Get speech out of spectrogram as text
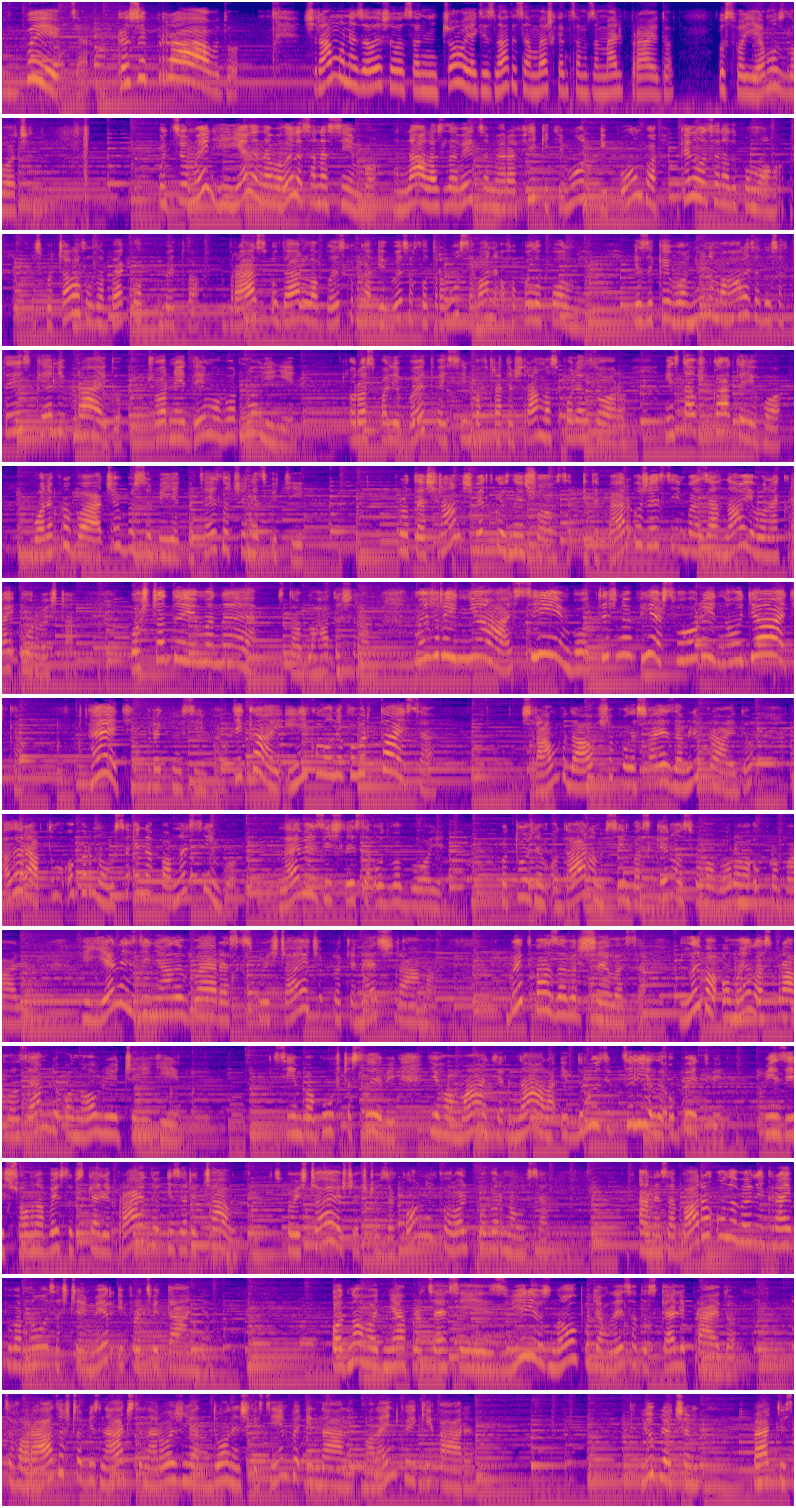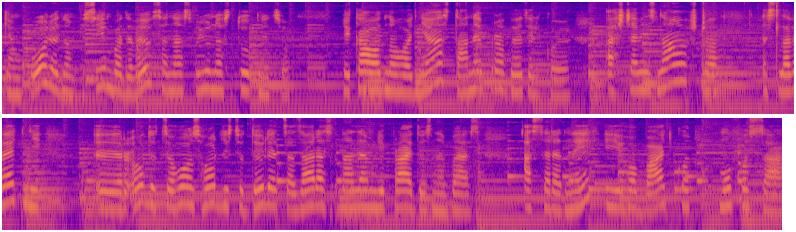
Вбивця, кажи правду. Шраму не залишилося нічого, як зізнатися мешканцям земель Прайду у своєму злочині. У цю мить гієни навалилися на Сімбо. Нала з левицями Рафікі, Тімон і Пумба кинулися на допомогу. Розпочалася запекла битва. Враз ударила блискавка і висохлу траву савани охопило полум'я. Язики вогню намагалися досягти скелі прайду. Чорний дим огорнув її. У розпалі битви Сімба втратив шрама з поля зору. Він став шукати його, бо не пробачив би собі, якби цей злочинець утік. Проте шрам швидко знайшовся, і тепер уже Сімба загнав його на край урвища. Пощади мене, став благати шрам. Ми ж рідня, Сімбо, ти ж не б'єш свого рідного дядька. Геть, крикнув Сімба, тікай і ніколи не повертайся. Шрам вдав, що полишає землі прайду, але раптом обернувся і напав на Сімбу. Леві зійшлися у двобої. Потужним ударом Сімба скинув свого ворога у провалля. Гієни здійняли вереск, сповіщаючи про кінець шрама. Битва завершилася. Злива омила спраглу землю, оновлюючи її. Сімба був щасливий, його матір, Нала і друзі вціліли у битві. Він зійшов на виступ скелі прайду і заричав, сповіщаючи, що законний король повернувся. А незабаром у левиний край повернулися ще й мир і процвітання. Одного дня процесії звірів знову потяглися до скелі Прайду. Цього разу, щоб відзначити народження донечки Сімби і Нали, маленької Кіари. Люблячим батьківським поглядом Сімба дивився на свою наступницю, яка одного дня стане правителькою. А ще він знав, що славетні е, роди цього з гордістю дивляться зараз на землі Прайду з небес, а серед них і його батько Муфоса,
